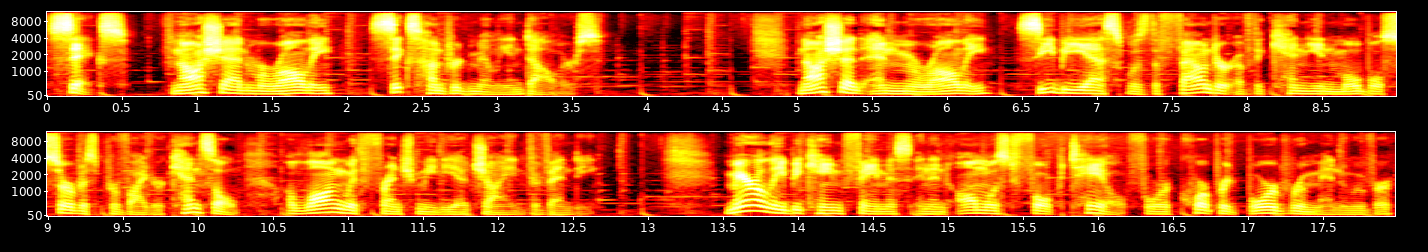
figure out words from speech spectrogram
6. Naushad Merali, $600 million. Naushad N. Merali, CBS was the founder of the Kenyan mobile service provider Kencell, along with French media giant Vivendi. Merali became famous in an almost folk tale for a corporate boardroom maneuver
